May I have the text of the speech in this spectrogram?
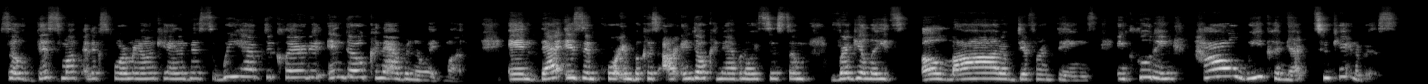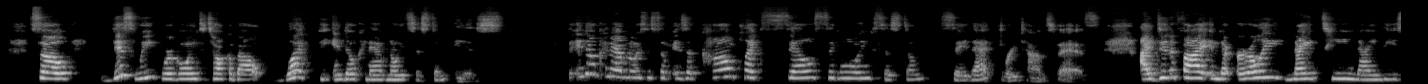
So this month at Explore Maryland Cannabis, we have declared it endocannabinoid month. And that is important because our endocannabinoid system regulates a lot of different things, including how we connect to cannabis. So this week, we're going to talk about what the endocannabinoid system is. The endocannabinoid system is a complex cell signaling system, say that three times fast, identified in the early 1990s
